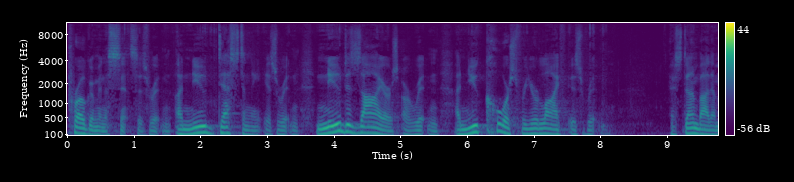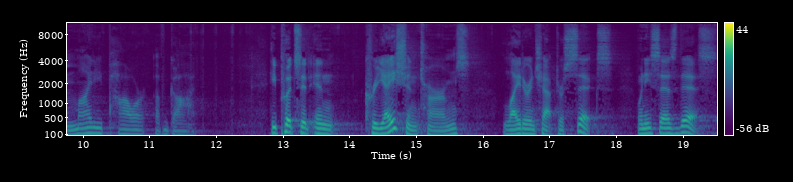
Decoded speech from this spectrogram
program, in a sense, is written. A new destiny is written. New desires are written. A new course for your life is written. It's done by the mighty power of God. He puts it in creation terms later in chapter 6 when he says this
